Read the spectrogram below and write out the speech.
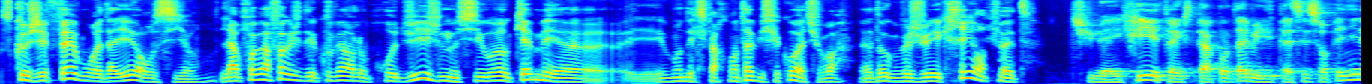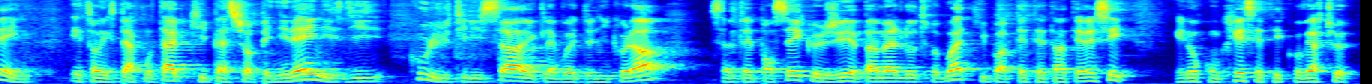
Ce que j'ai fait moi d'ailleurs aussi. Hein. La première fois que j'ai découvert le produit, je me suis dit ouais ok mais euh, mon expert comptable il fait quoi tu vois? Donc je lui ai écrit en fait. Tu lui as écrit et ton expert comptable il est passé sur Penny Lane. Et ton expert comptable qui passe sur Penny Lane, il se dit cool j'utilise ça avec la boîte de Nicolas, ça me fait penser que j'ai pas mal d'autres boîtes qui pourraient peut-être être intéressées. Et donc on crée cet éco vertueux.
